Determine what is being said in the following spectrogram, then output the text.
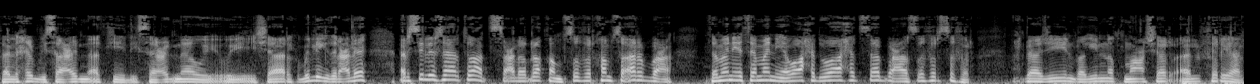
فاللي يحب يساعدنا أكيد يساعدنا ويشارك. باللي يقدر عليه أرسل لي رسالة واتس على الرقم 054 ثمانية ثمانية واحد واحد سبعة صفر صفر. محتاجين باقي لنا 12 ألف ريال.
